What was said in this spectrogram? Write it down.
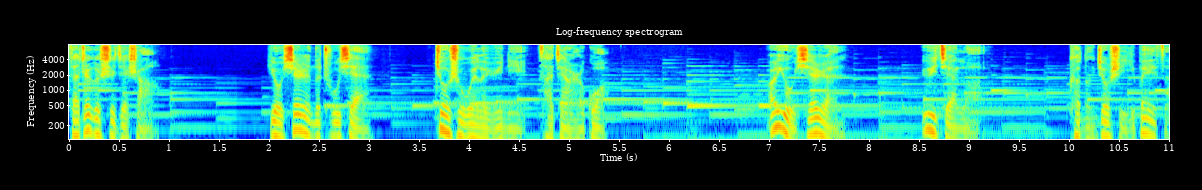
在这个世界上，有些人的出现，就是为了与你擦肩而过，而有些人。遇见了，可能就是一辈子。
